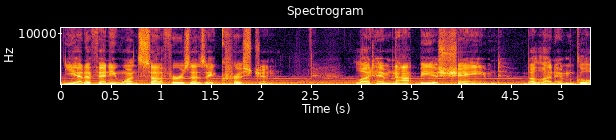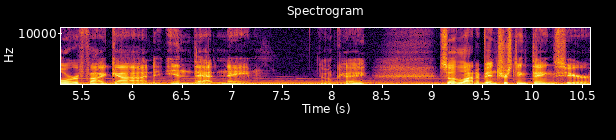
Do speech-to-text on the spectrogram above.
Yet if anyone suffers as a Christian, let him not be ashamed, but let him glorify God in that name. Okay. So a lot of interesting things here.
